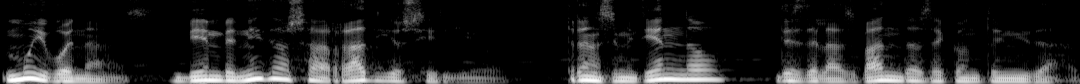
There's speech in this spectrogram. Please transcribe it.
Muy buenas, bienvenidos a Radio Sirio, transmitiendo desde las bandas de continuidad.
